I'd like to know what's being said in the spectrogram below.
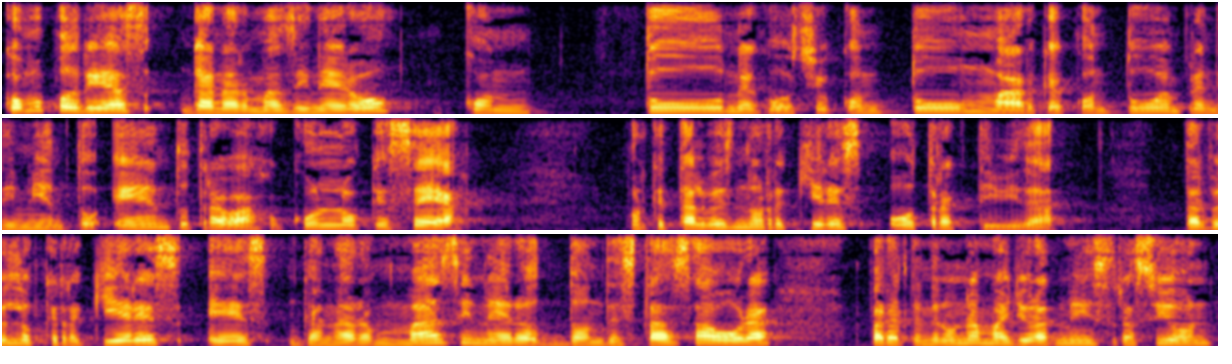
¿Cómo podrías ganar más dinero con tu negocio, con tu marca, con tu emprendimiento, en tu trabajo, con lo que sea? Porque tal vez no requieres otra actividad Tal vez lo que requieres es ganar más dinero donde estás ahora para tener una mayor administración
